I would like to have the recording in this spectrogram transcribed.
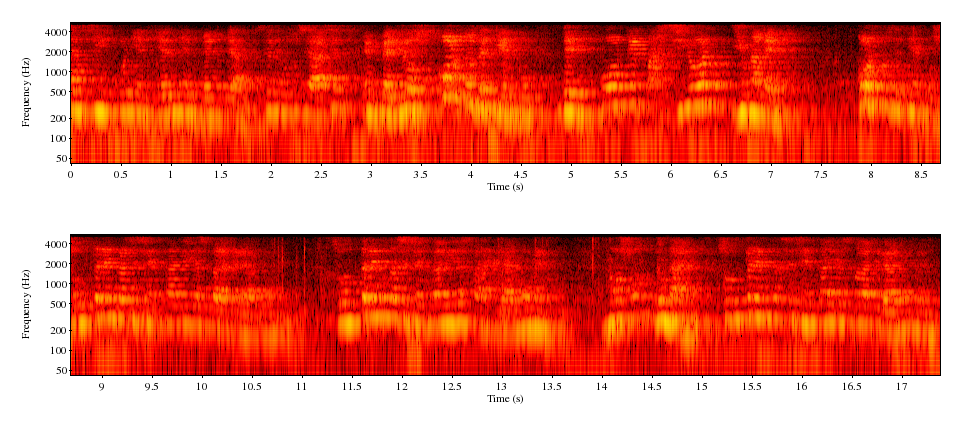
hace en 5, ni en 10, ni en 20 años. Este negocio se hace en periodos cortos de tiempo, de enfoque, pasión y una meta. Cortos de tiempo. Son 30, 60 días para crear momento. Son 30, 60 días para crear momento. No son un año, son 30, 60 días para crear momento.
